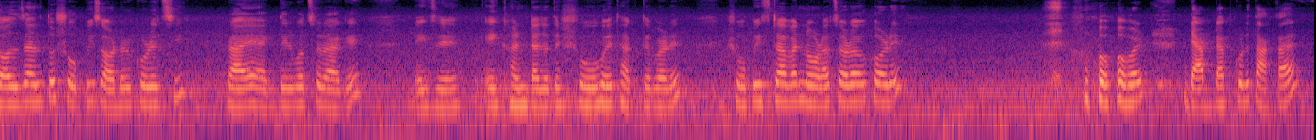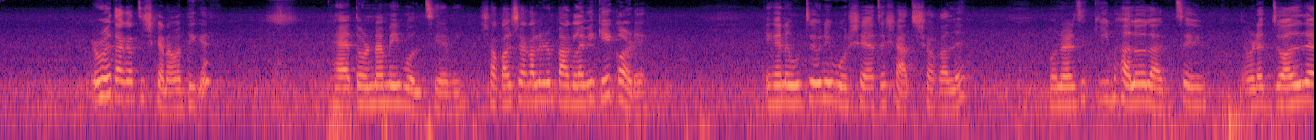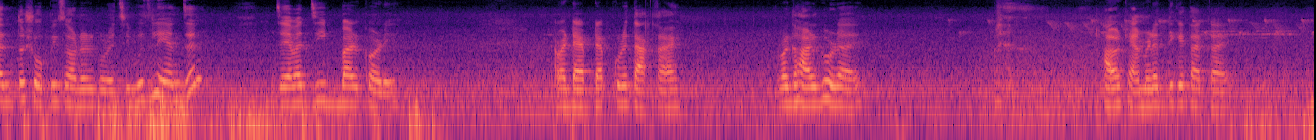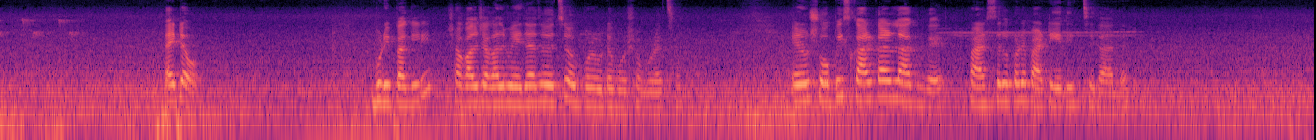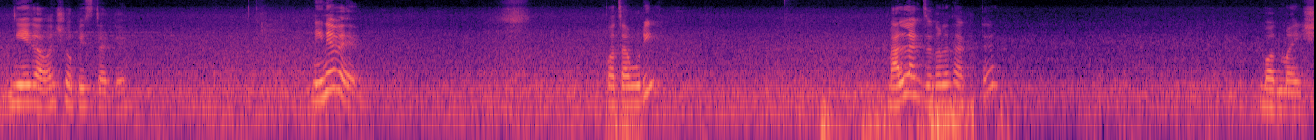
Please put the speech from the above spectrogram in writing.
জলজ্যান্ত showpiece order করেছি প্রায় এক দেড় বছর আগে। এই যে এইখানটা যাতে শো হয়ে থাকতে পারে। শোপিসটা আবার নড়াচড়াও করে। আবার ড্যাব ড্যাব করে তাকায়। এরমে তাকাচ্ছিস কেন আমার দিকে? হ্যাঁ তোর নামেই বলছি আমি। সকাল সকাল পাগলামি কে করে? এখানে উঠে উনি বসে আছে সাত সকালে। ওনার যে কী ভালো লাগছে। আমরা জল জ্যান্ত শোপিস অর্ডার করেছি। বুঝলি, অ্যাঞ্জেল? যে আবার জিপ বার করে। আবার ড্যাব ড্যাব করে তাকায়। আবার ঘাড় ঘোরায়। আবার ক্যামেরার দিকে তাকায়। তাই তো? বুড়ি পাগলি, সকাল সকাল মেজাজ হয়েছে, উপরে উঠে বসে পড়েছে। এরকম শোপিস কার কার লাগবে? পার্সেল করে পাঠিয়ে দিচ্ছি তাহলে। নিয়ে যাওয়া শোপিসটাকে। নিয়ে নেবে? পচা মুড়ি ভালো লাগছে ওখানে থাকতে। বদমাইশ।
